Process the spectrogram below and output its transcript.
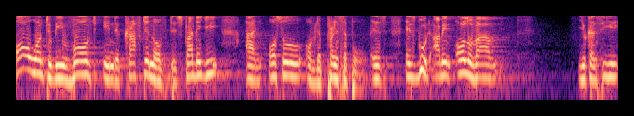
all want to be involved in the crafting of the strategy and also of the principle. It's, it's good. I mean, all over, you can see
